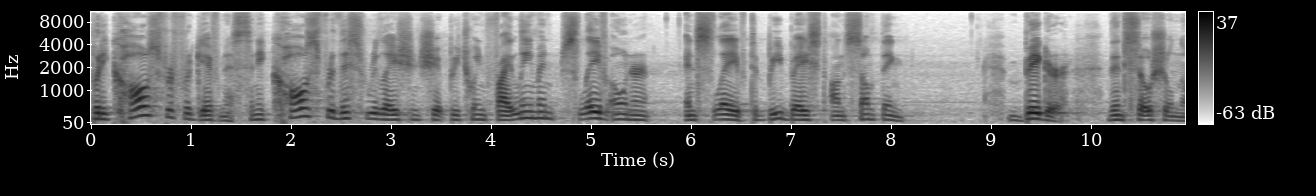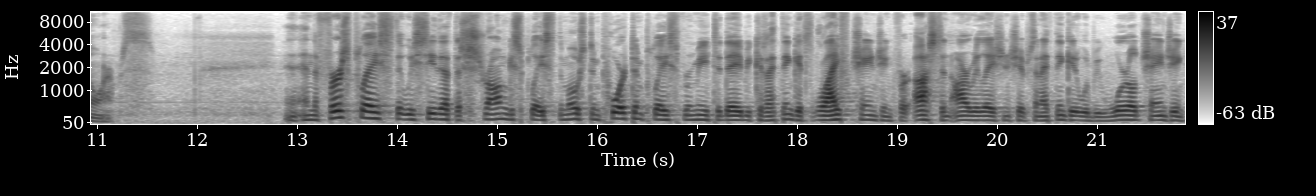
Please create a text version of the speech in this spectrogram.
But he calls for forgiveness and he calls for this relationship between Philemon, slave owner, and slave to be based on something bigger than social norms. And the first place that we see that, the strongest place, the most important place for me today, because I think it's life changing for us and our relationships, and I think it would be world changing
